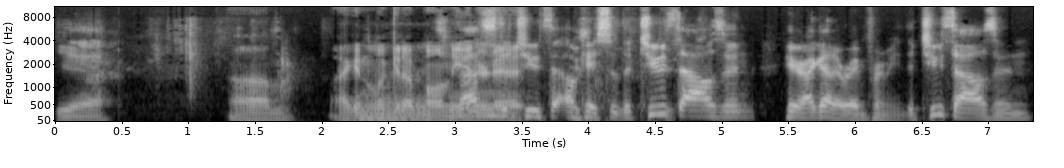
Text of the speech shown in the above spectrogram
Yeah. Um, I can look it up on the That's internet. the two. Th- okay, so the two thousand. Here, I got it right in front of me. The two thousand.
